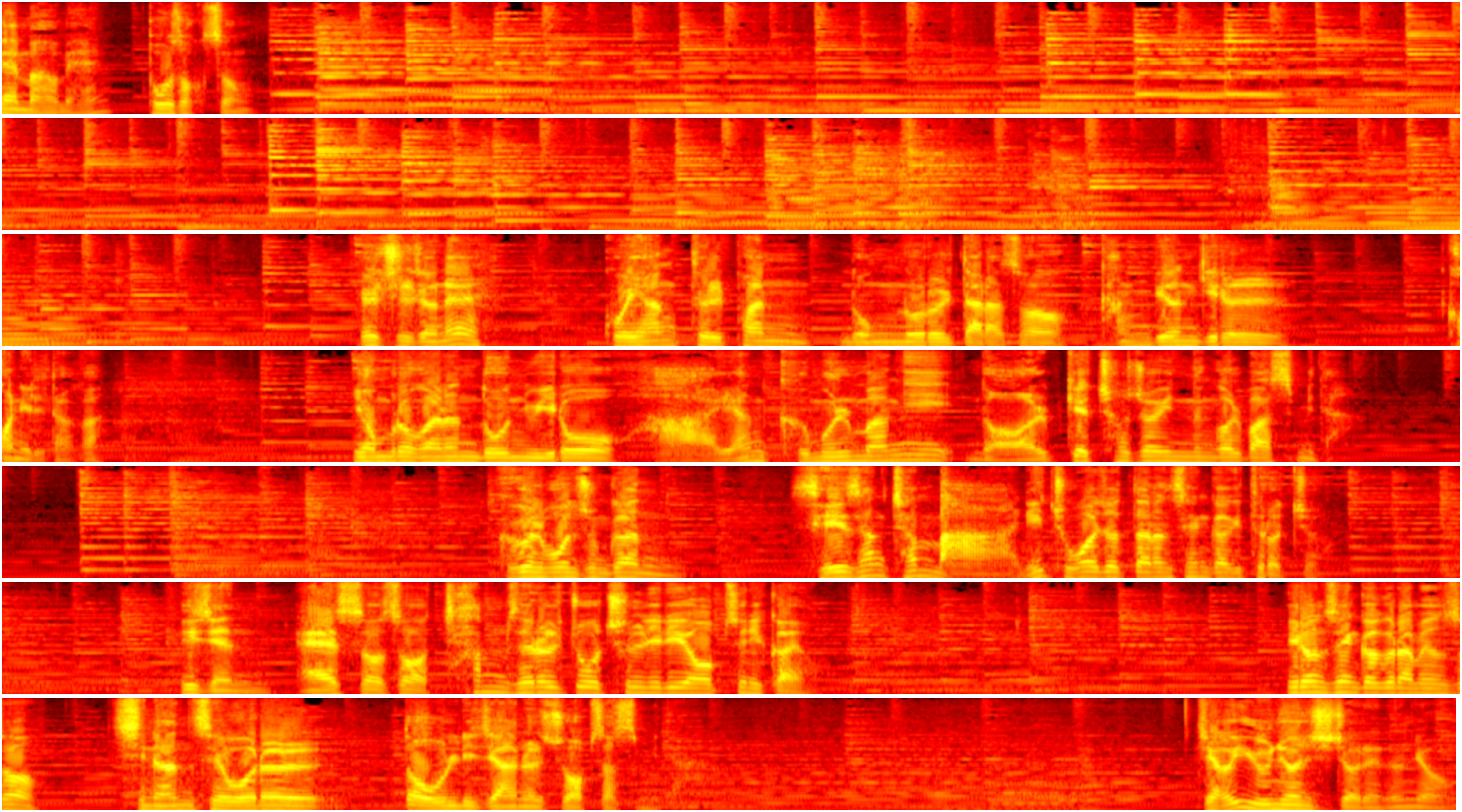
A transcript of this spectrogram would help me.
내 마음의 보석성 며칠 전에 고향 들판 농로를 따라서 강변길을 거닐다가 여물어 가는 논 위로 하얀 그물망이 넓게 쳐져 있는 걸 봤습니다. 그걸 본 순간 세상 참 많이 좋아졌다는 생각이 들었죠. 이젠 애써서 참새를 쫓을 일이 없으니까요. 이런 생각을 하면서 지난 세월을 떠올리지 않을 수 없었습니다. 제가 유년 시절에는요,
